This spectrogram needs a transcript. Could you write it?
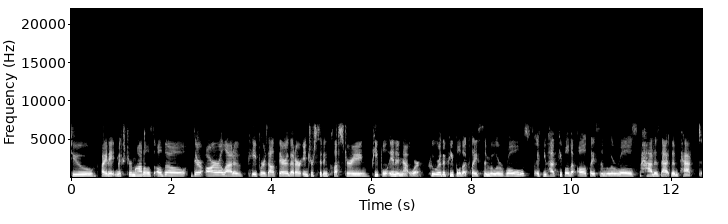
to finite mixture models, although there are a lot of papers out there that are interested in clustering people in a network. Who are the people that play similar roles? If you have people that all play similar roles, how does that impact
